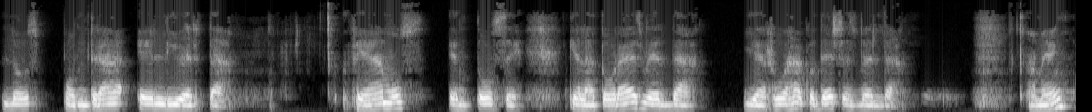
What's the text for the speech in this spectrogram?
los pondrá en libertad. Veamos entonces que la Torah es verdad y el Ruach HaKodesh es verdad. Amén.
